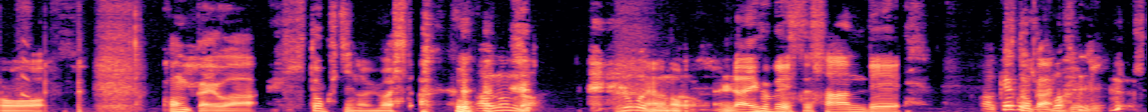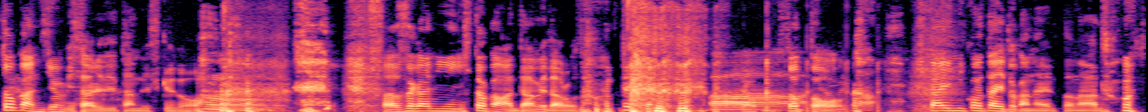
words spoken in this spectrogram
と、今回は一口飲みました。あ、飲んだ？どこであ飲んだの、ライフベース3であ、結構一缶準備、一缶準備されてたんですけど、うん。さすがに一缶はダメだろうと思って、ああ。ちょっとダ期待に応えとかないとなと思って、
